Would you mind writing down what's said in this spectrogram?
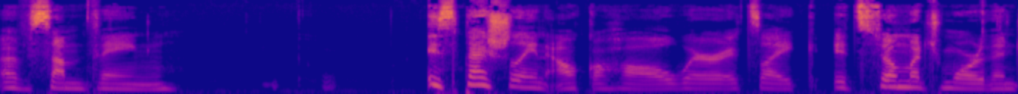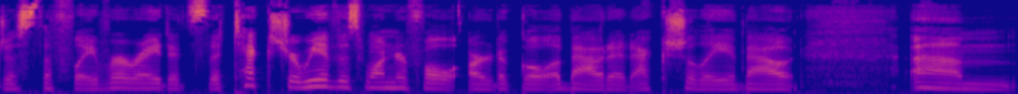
of something especially in alcohol where it's like it's so much more than just the flavor, right? It's the texture. We have this wonderful article about it actually about um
